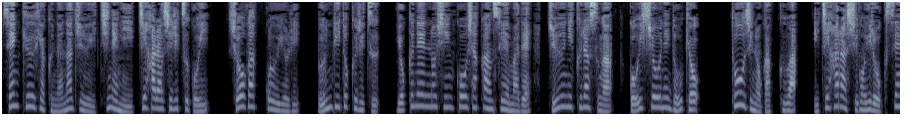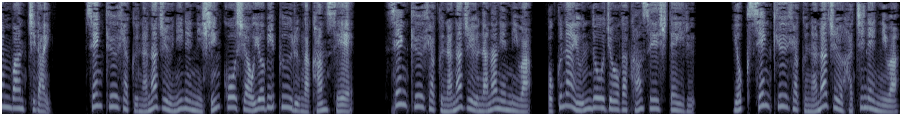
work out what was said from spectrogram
1971年市原市立5位、小学校より分離独立、翌年の新校舎完成まで12クラスがご一緒に同居。当時の学区は市原市5位6000番地代。1972年に新校舎及びプールが完成。1977年には屋内運動場が完成している。翌1978年には、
